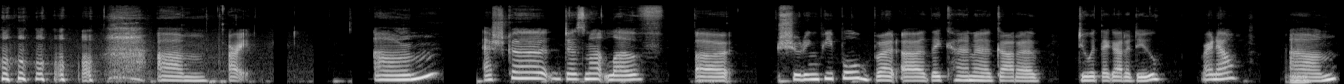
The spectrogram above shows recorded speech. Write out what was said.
um, all right. Um, Eshka does not love uh shooting people, but uh they kind of gotta do what they gotta do right now. Mhm. Um,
